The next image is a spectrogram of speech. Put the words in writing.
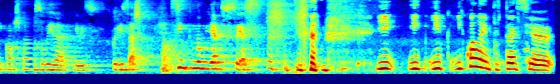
e com responsabilidade. Eu isso, por isso acho que sinto uma mulher de sucesso. e, e, e, qual é a importância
